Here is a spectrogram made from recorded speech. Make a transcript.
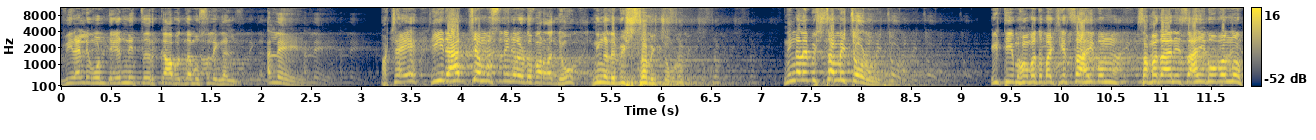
വിരൽ കൊണ്ട് എണ്ണി തീർക്കാവുന്ന മുസ്ലിങ്ങൾ അല്ലേ? പക്ഷേ ഈ രാജ്യം മുസ്ലിങ്ങളോട് പറഞ്ഞു നിങ്ങൾ വിശ്രമിച്ചോളൂ. നിങ്ങൾ വിശ്രമിച്ചോളൂ. ഇ ടി മുഹമ്മദ് ബഷീർ സാഹിബും സമദാനി സാഹിബും ഒന്നും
